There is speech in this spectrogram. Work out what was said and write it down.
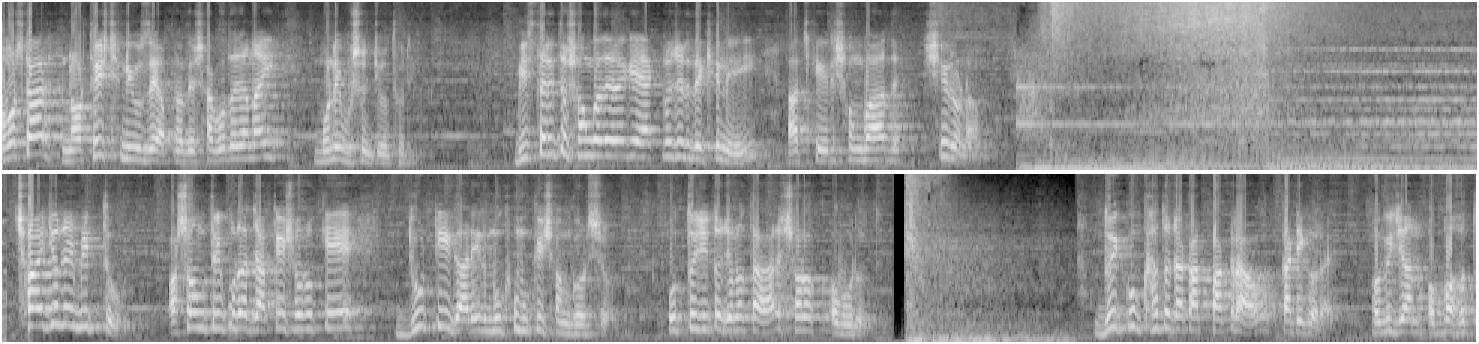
নমস্কার নর্থ ইস্ট নিউজে আপনাদের স্বাগত জানাই মণিভূষণ চৌধুরী। বিস্তারিত সংবাদের আগে এক নজরে দেখে নেই আজকের সংবাদ শিরোনাম। ছয় জনের মৃত্যু, অসম ত্রিপুরা জাতীয় সড়কে দুটি গাড়ির মুখোমুখি সংঘর্ষ, উত্তেজিত জনতার সড়ক অবরোধ। দুই কুখ্যাত ডাকাত পাকড়াও কাটিগড়ায়, অভিযান অব্যাহত।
